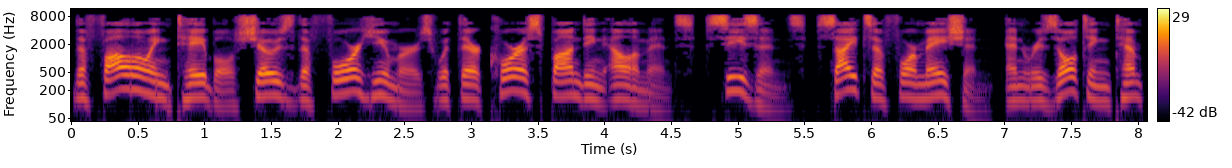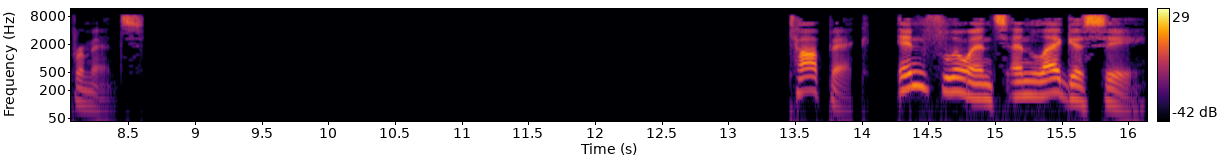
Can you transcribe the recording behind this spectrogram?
The following table shows the four humors with their corresponding elements, seasons, sites of formation, and resulting temperaments. Topic: Influence and legacy.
